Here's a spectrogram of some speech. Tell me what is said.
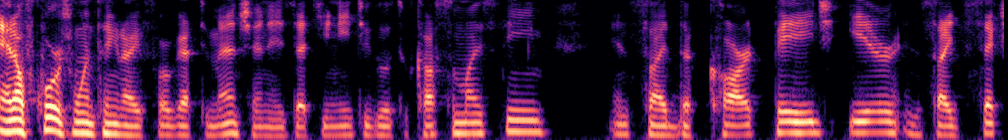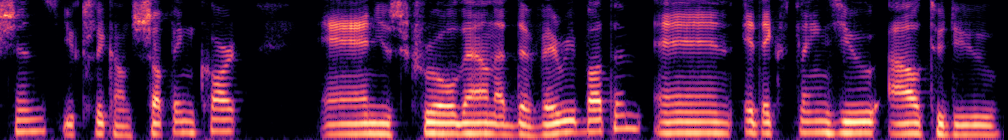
And of course, one thing I forgot to mention is that you need to go to customize theme inside the cart page here inside sections. You click on shopping cart and you scroll down at the very bottom and it explains you how to do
